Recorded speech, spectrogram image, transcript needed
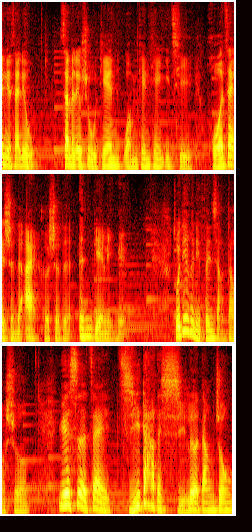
恩典三六五，三百六十五天，我们天天一起活在神的爱和神的恩典里面。昨天和你分享到说，约瑟在极大的喜乐当中，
